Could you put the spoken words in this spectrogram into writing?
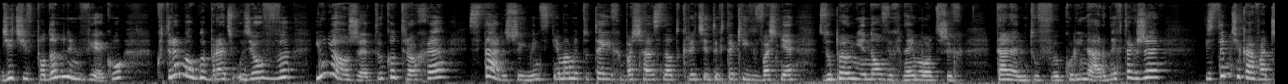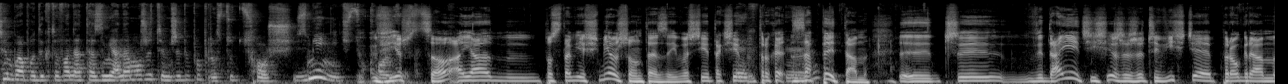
dzieci w podobnym wieku, które mogły brać udział w juniorze, tylko trochę starszych, więc nie mamy tutaj chyba szans na odkrycie tych takich właśnie zupełnie nowych, najmłodszych talentów kulinarnych. Także jestem ciekawa, czym była podyktowana ta zmiana. Może tym, żeby po prostu coś zmienić. Cokolwiek. Wiesz co, a ja y, postawię śmielszą tezę i właściwie tak się Mhm. trochę zapytam. Y, Czy wydaje ci się, że rzeczywiście program,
